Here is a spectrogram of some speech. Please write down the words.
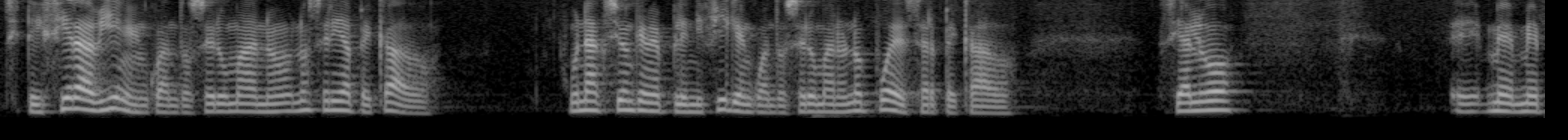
Si te hiciera bien en cuanto ser humano, no sería pecado. Una acción que me planifique en cuanto ser humano no puede ser pecado. Si algo eh, me, me,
